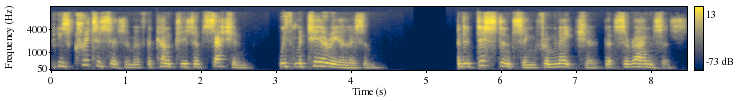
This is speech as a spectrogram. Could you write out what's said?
his criticism of the country's obsession with materialism and a distancing from nature that surrounds us.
